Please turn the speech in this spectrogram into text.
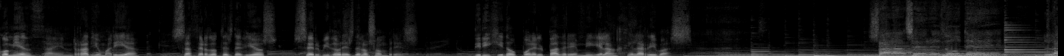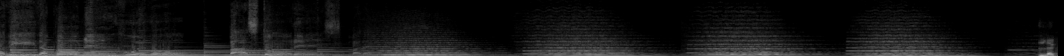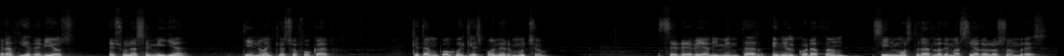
Comienza en Radio María, Sacerdotes de Dios, Servidores de los Hombres, dirigido por el Padre Miguel Ángel Arribas. Sacerdote, la vida pone en juego, pastores para el La gracia de Dios es una semilla que no hay que sofocar, que tampoco hay que exponer mucho. Se debe alimentar en el corazón sin mostrarlo demasiado a los hombres.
